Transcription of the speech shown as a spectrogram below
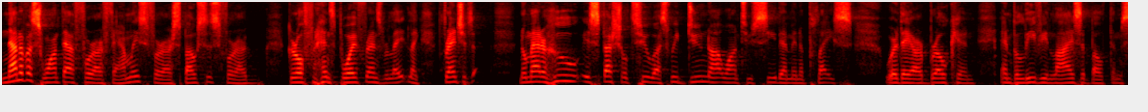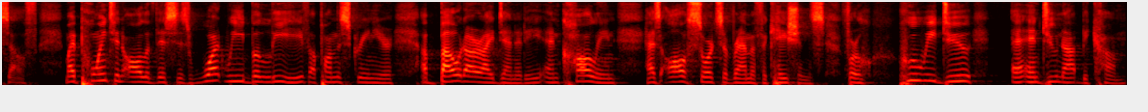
None of us want that for our families, for our spouses, for our girlfriends, boyfriends, relate like friendships. No matter who is special to us, we do not want to see them in a place where they are broken and believing lies about themselves. My point in all of this is what we believe upon the screen here about our identity and calling has all sorts of ramifications for who we do and do not become,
